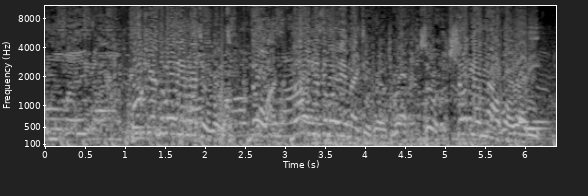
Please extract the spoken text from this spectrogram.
Who cares about No one. No one cares about your magic words, bro. So shut your mouth already.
